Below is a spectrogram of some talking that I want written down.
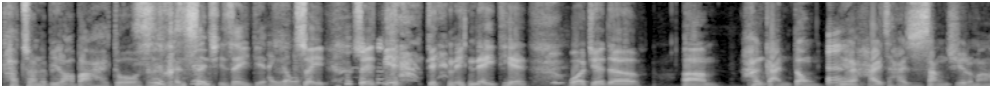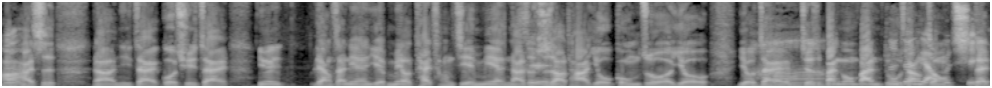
他赚的比老爸还多，是 很生气这一点。哎呦，所以所以毕业典礼那一天，我觉得嗯。很感动，因为孩子还是上去了嘛，哈，还是啊，你在过去在因为。两三年也没有太常见面，那就知道他又工作又又在就是半工半读当中，对，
